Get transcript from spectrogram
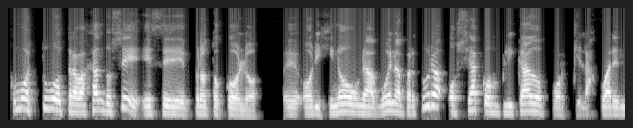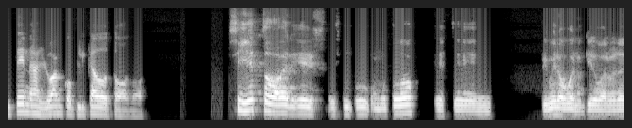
¿cómo estuvo trabajándose ese protocolo? Eh, ¿Originó una buena apertura o se ha complicado porque las cuarentenas lo han complicado todo? Sí, esto, a ver, es, un poco como todo. Este, primero, bueno, quiero valorar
